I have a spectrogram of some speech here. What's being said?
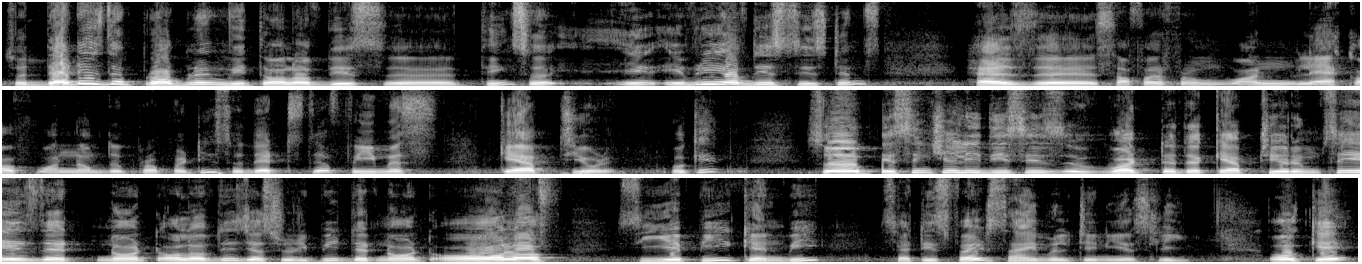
So that is the problem with all of these uh, things. So every of these systems has uh, suffered from one lack of one of the properties. So that's the famous CAP theorem. Okay. So essentially this is what the CAP theorem says that not all of this just to repeat that not all of CAP can be satisfied simultaneously. Okay.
